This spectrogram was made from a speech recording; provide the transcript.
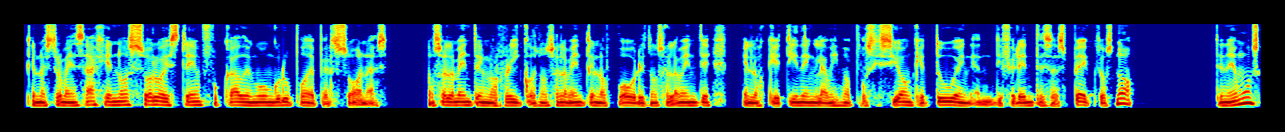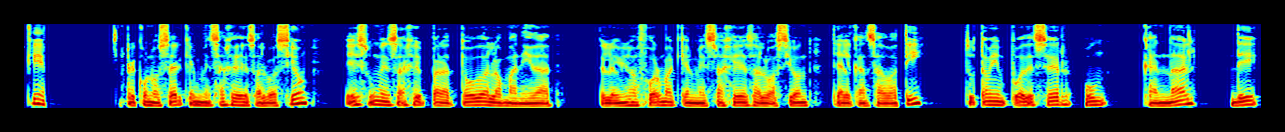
que nuestro mensaje no solo esté enfocado en un grupo de personas, no solamente en los ricos, no solamente en los pobres, no solamente en los que tienen la misma posición que tú en, en diferentes aspectos, no. Tenemos que reconocer que el mensaje de salvación es un mensaje para toda la humanidad. De la misma forma que el mensaje de salvación te ha alcanzado a ti, tú también puedes ser un canal de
